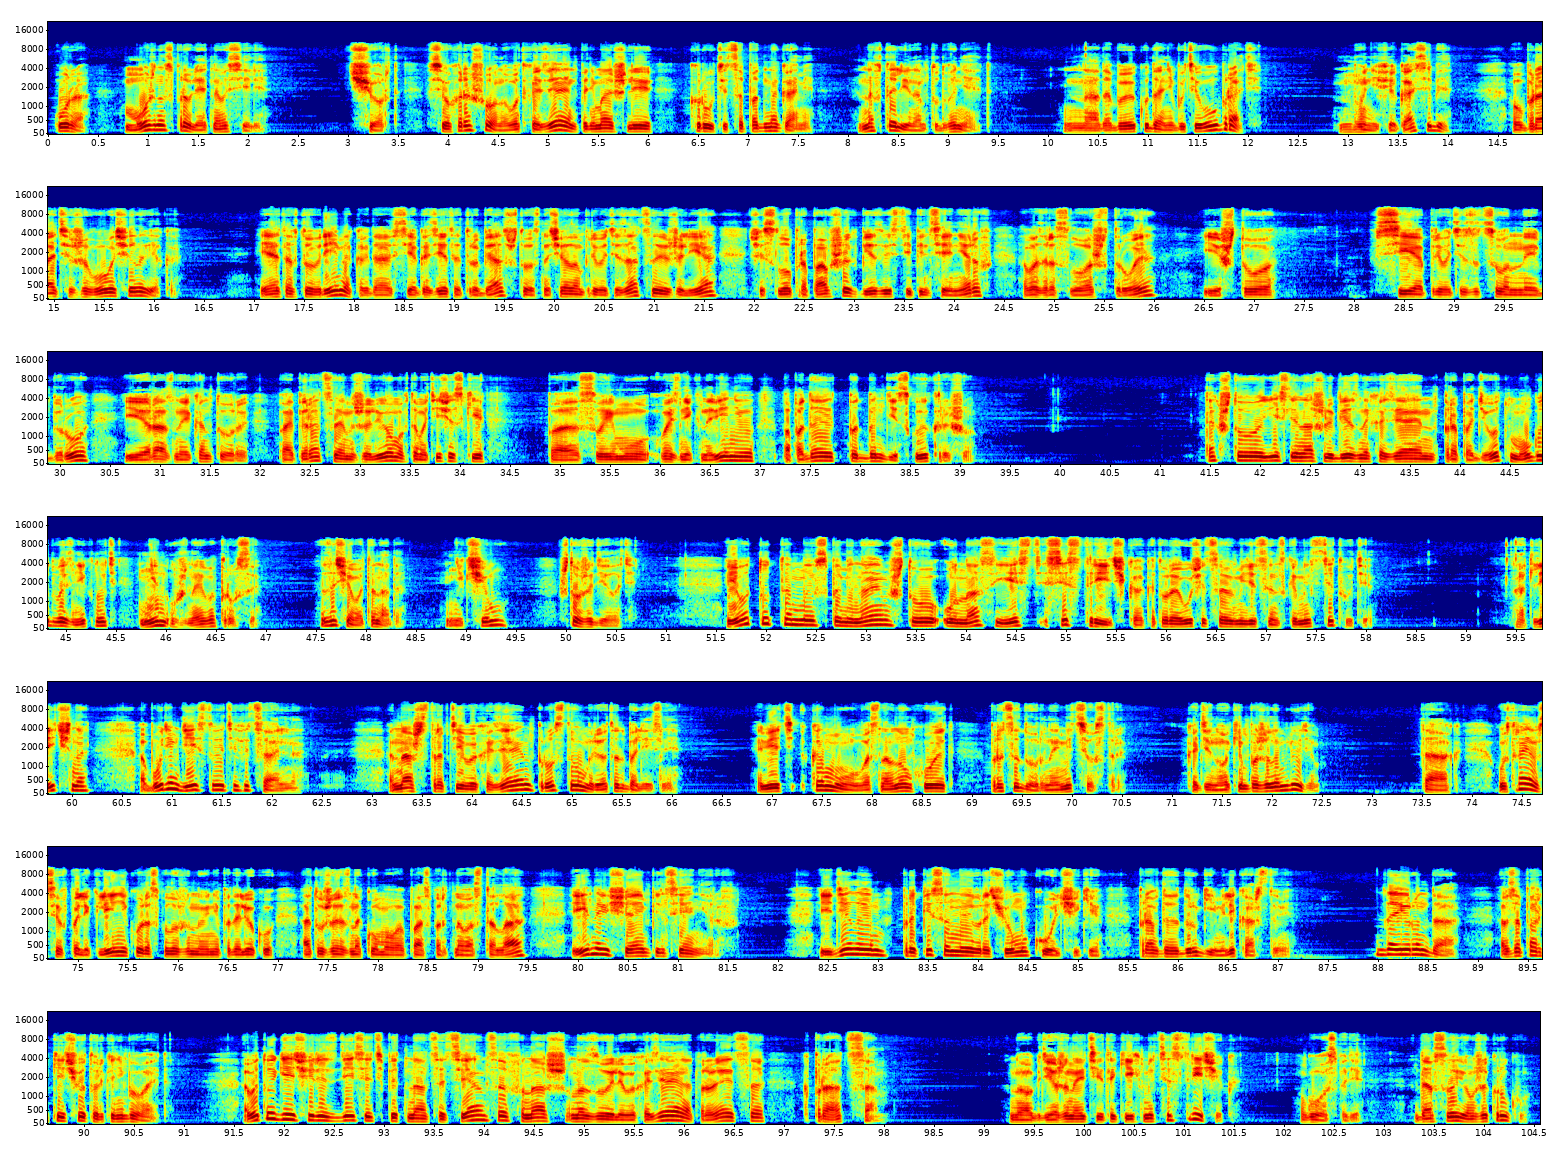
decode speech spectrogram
Ура! Можно справлять новоселье. Черт, все хорошо, но вот хозяин, понимаешь ли, крутится под ногами. Нафталином тут воняет. Надо бы куда-нибудь его убрать. Ну, нифига себе. Убрать живого человека. И это в то время, когда все газеты трубят, что с началом приватизации жилья число пропавших без вести пенсионеров возросло аж втрое, и что все приватизационные бюро и разные конторы по операциям с жильем автоматически по своему возникновению попадают под бандитскую крышу. Так что, если наш любезный хозяин пропадет, могут возникнуть ненужные вопросы. Зачем это надо? Ни к чему. Что же делать? И вот тут-то мы вспоминаем, что у нас есть сестричка, которая учится в медицинском институте. Отлично. Будем действовать официально. Наш строптивый хозяин просто умрет от болезни. Ведь кому в основном ходят процедурные медсестры? К одиноким пожилым людям. Так, устраиваемся в поликлинику, расположенную неподалеку от уже знакомого паспортного стола, и навещаем пенсионеров. И делаем прописанные врачом укольчики, правда, другими лекарствами. Да ерунда, в зоопарке чего только не бывает. В итоге через 10-15 сеансов наш назойливый хозяин отправляется к праотцам. Ну а где же найти таких медсестричек? Господи, да в своем же кругу.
